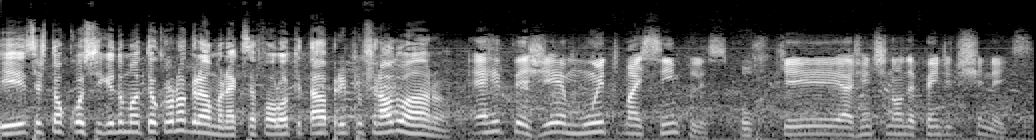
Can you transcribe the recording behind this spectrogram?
e vocês estão conseguindo manter o cronograma, né? Que você falou que estava para ir para o final do ano. RPG é muito mais simples porque a gente não depende de chinês.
